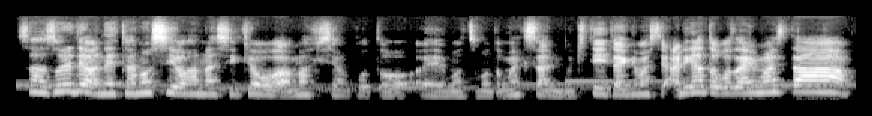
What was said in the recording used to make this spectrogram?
さあ、それではね、楽しいお話、今日はまきちゃんこと、えー松本まきさんにも来ていただきまして、ありがとうございました。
